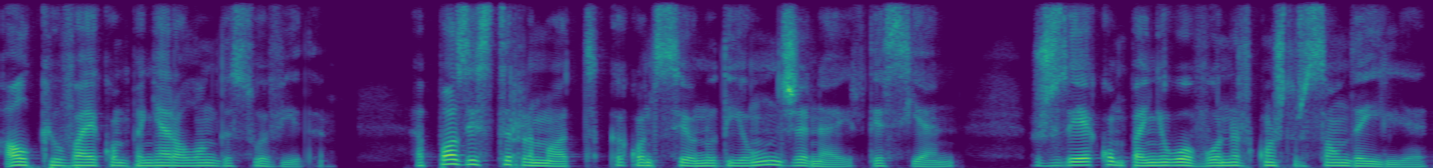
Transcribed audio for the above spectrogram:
algo que o vai acompanhar ao longo da sua vida. Após esse terremoto, que aconteceu no dia 1 de janeiro desse ano, José acompanha o avô na reconstrução da ilha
